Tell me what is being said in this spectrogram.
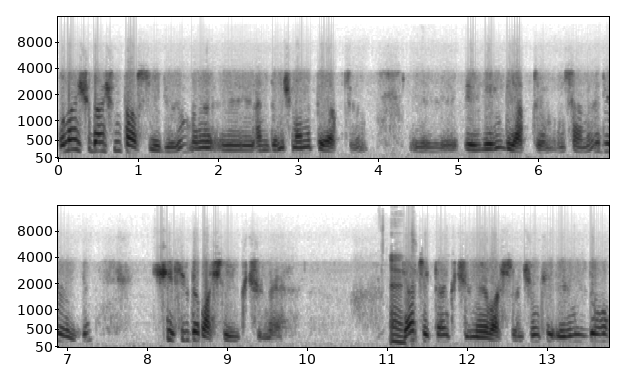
olay şu ben şunu tavsiye ediyorum. Bana e, hani danışmanlık da yaptığım, e, evlerini de yaptığım insanlara diyorum ki şehirde başlayın küçülmeye. Evet. Gerçekten küçülmeye başlayın. Çünkü evinizde o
